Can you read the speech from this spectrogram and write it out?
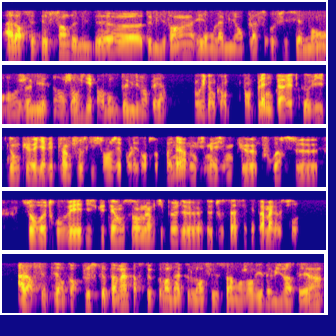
alors, c'était fin 2000, euh, 2020 et on l'a mis en place officiellement en janvier, en janvier pardon, 2021. Oui, donc en, en pleine période Covid, donc euh, il y avait plein de choses qui changeaient pour les entrepreneurs. Donc j'imagine que pouvoir se, se retrouver, discuter ensemble un petit peu de, de tout ça, c'était pas mal aussi. Alors c'était encore plus que pas mal parce que quand on a lancé ça en janvier 2021,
